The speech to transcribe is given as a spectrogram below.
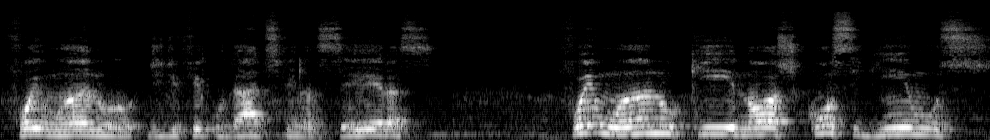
foi um ano de dificuldades financeiras foi um ano que nós conseguimos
